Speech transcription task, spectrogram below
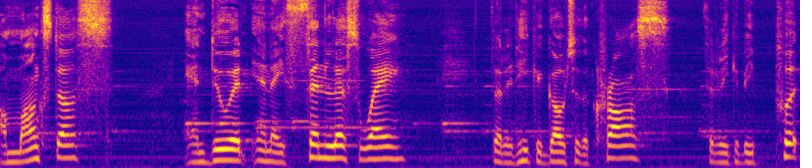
amongst us and do it in a sinless way so that he could go to the cross, so that he could be put,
